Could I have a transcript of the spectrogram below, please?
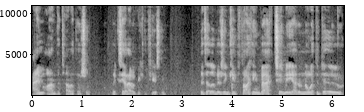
I'm on the television. Like, see how that would be confusing. The television keeps talking back to me. I don't know what to do.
